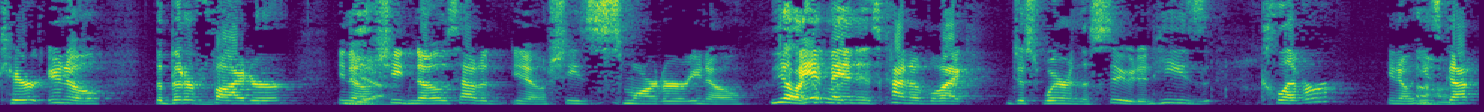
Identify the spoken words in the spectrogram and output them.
character. You know, the better fighter. You know, Yeah. she knows how to. You know, she's smarter. You know, Yeah, like- Ant Man like- is kind of like just wearing the suit, and he's clever. You know, he's got,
